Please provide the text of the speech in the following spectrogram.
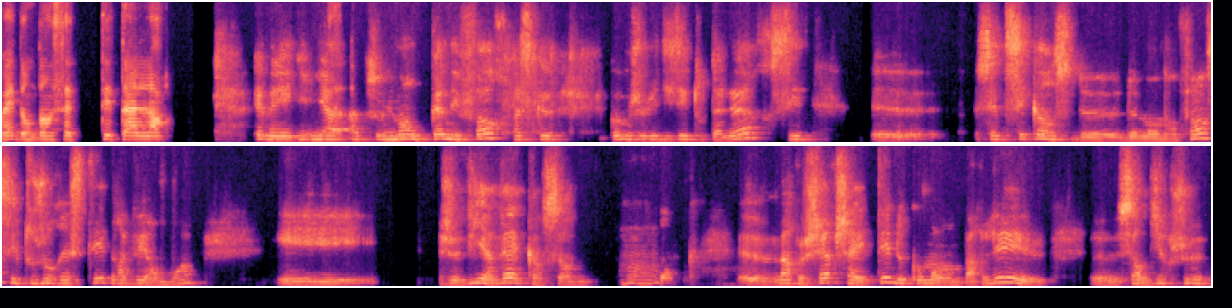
ouais, dans, dans cet état-là? Eh Il n'y a absolument aucun effort parce que, comme je le disais tout à l'heure, c'est cette séquence de, de, mon enfance est toujours restée gravée en moi et je vis avec en somme. Mmh. Donc, euh, ma recherche a été de comment en parler euh, sans dire je.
